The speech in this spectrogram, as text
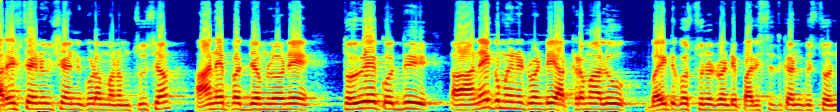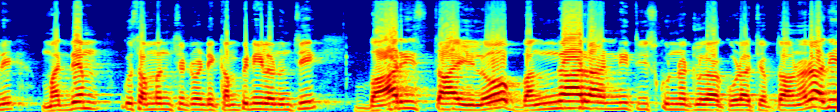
అరెస్ట్ అయిన విషయాన్ని కూడా మనం చూసాం ఆ నేపథ్యంలోనే తొవ్వే కొద్దీ అనేకమైనటువంటి అక్రమాలు బయటకు వస్తున్నటువంటి పరిస్థితి కనిపిస్తోంది. మద్యంకు సంబంధించినటువంటి కంపెనీల నుంచి భారీ స్థాయిలో బంగారాన్ని తీసుకున్నట్లుగా కూడా చెప్తా ఉన్నారు. అది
